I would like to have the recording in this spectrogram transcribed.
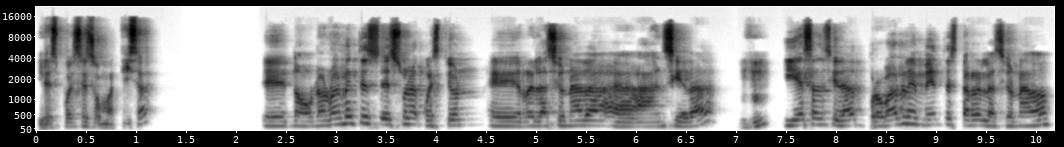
y después se somatiza. Eh, no, normalmente es, es una cuestión eh, relacionada a, a ansiedad y esa ansiedad probablemente está relacionada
